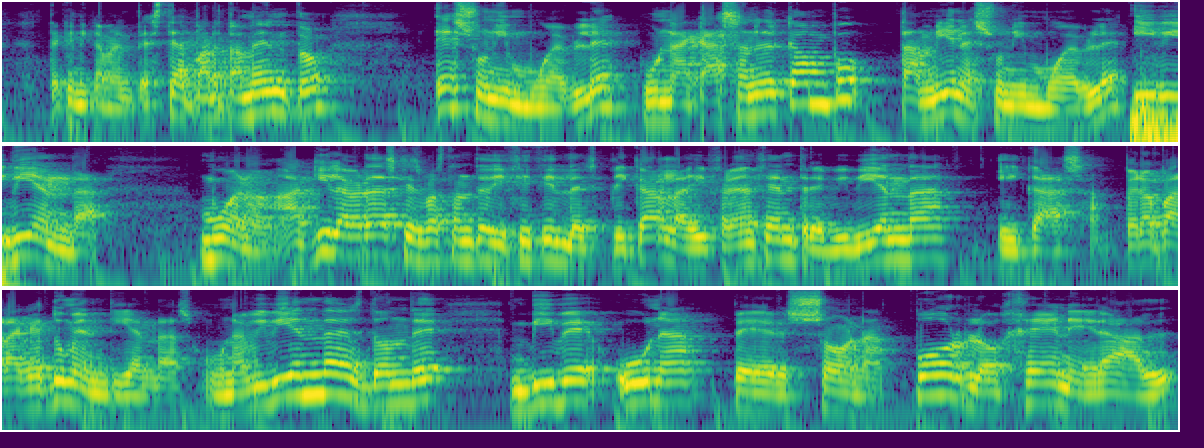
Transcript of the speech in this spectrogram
técnicamente, este apartamento es un inmueble. Una casa en el campo también es un inmueble. Y vivienda. Bueno, aquí la verdad es que es bastante difícil de explicar la diferencia entre vivienda y casa, pero para que tú me entiendas, una vivienda es donde vive una persona, por lo general,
